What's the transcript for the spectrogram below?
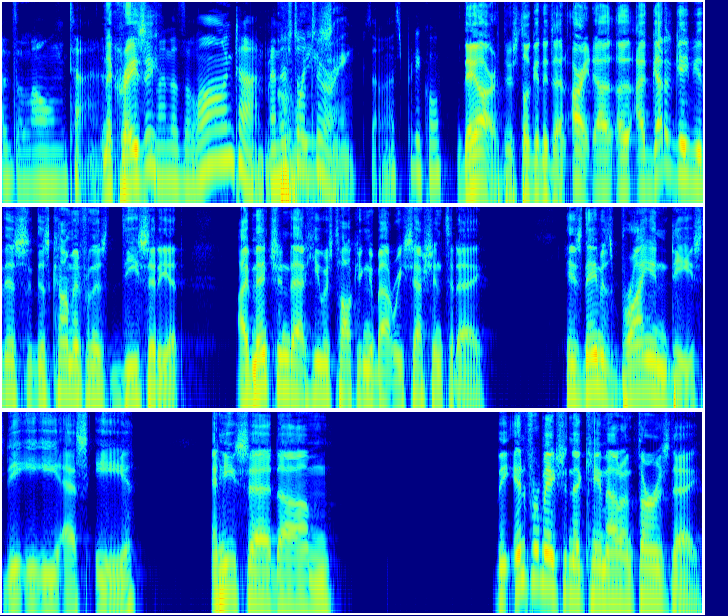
that's a long time. isn't that crazy? That is a long time, and they're still touring, so that's pretty cool. They are. They're still getting it done. All right. Uh, uh, I've got to give you this this comment from this Deese idiot. I mentioned that he was talking about recession today. His name is Brian Deese, D E E S E, and he said um, the information that came out on Thursday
